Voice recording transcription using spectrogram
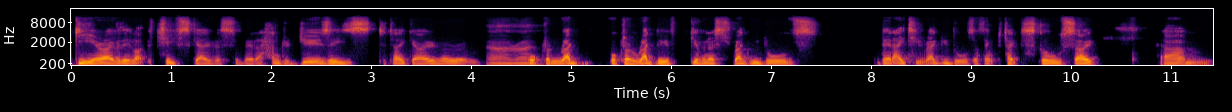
gear over there. Like the Chiefs gave us about 100 jerseys to take over. And oh, right. Auckland, Rug- Auckland Rugby have given us rugby balls, about 80 rugby balls, I think, to take to schools. So um,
